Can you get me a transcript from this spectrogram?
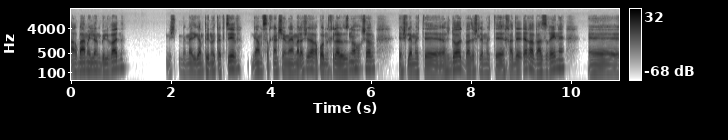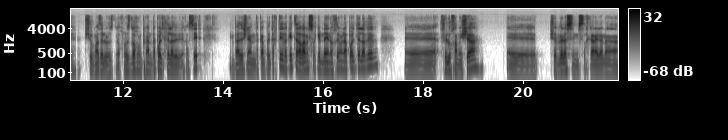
4 מיליון בלבד. באמת גם פינוי תקציב, גם שחקן שמאיים על השער, הפועל מתחילה לזנוח עכשיו. יש להם את אה, אשדוד, ואז יש להם את חדרה, ואז ריינה. שוב, מה זה לזנוח? לזנוח מבחינת הפועל תל אביב יחסית. ואז יש להם דקה פתח תקווה. קיצר, ארבעה משחקים די נוחים להפועל תל אביב. אה, אפילו חמישה. אה, שווה לשים שחקן הגנה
